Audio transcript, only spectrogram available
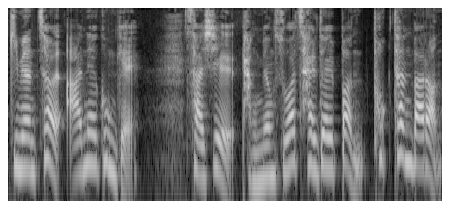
김현철 아내 공개. 사실 박명수와 잘 될 뻔 폭탄 발언.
